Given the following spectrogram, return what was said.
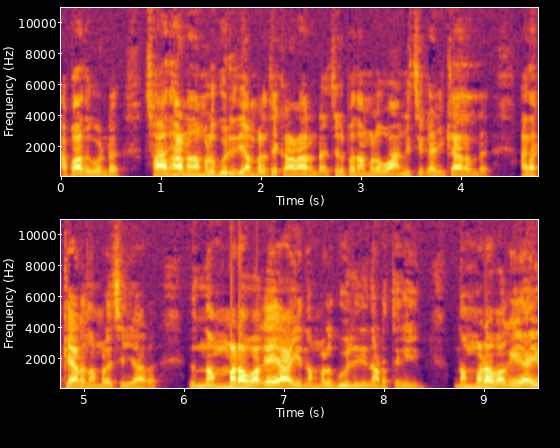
അപ്പോൾ അതുകൊണ്ട് സാധാരണ നമ്മൾ ഗുരുതി അമ്പലത്തിൽ കാണാറുണ്ട് ചിലപ്പോൾ നമ്മൾ വാങ്ങിച്ച് കഴിക്കാറുണ്ട് അതൊക്കെയാണ് നമ്മൾ ചെയ്യാറ്. ഇത് നമ്മുടെ വകയായി നമ്മൾ ഗുരുതി നടത്തുകയും നമ്മുടെ വകയായി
